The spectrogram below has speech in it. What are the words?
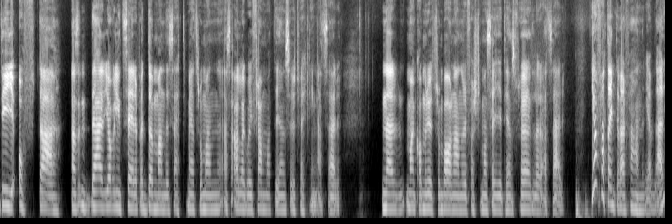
det är ju ofta, alltså det här, jag vill inte säga det på ett dömande sätt, men jag tror man, alltså alla går ju framåt i ens utveckling. Att så här, när man kommer ut från banan och det första man säger till ens föräldrar att så här, jag fattar inte varför han rev där.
